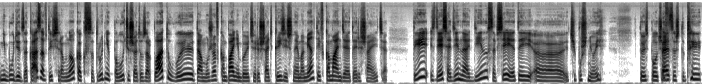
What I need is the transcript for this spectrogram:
не будет заказов, ты все равно как сотрудник получишь эту зарплату, вы там уже в компании будете решать кризисные моменты, и в команде это решаете. Ты здесь один на один со всей этой э, чепушней. То есть получается, что ты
